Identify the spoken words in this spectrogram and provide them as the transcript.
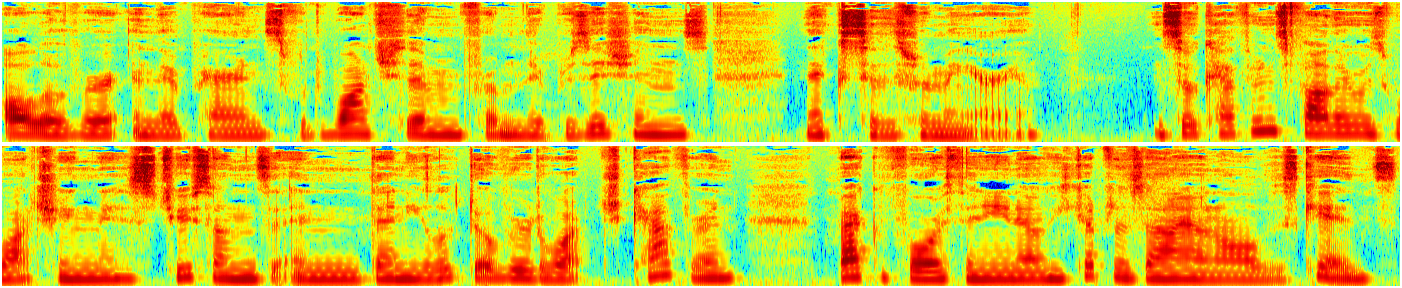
all over, and their parents would watch them from their positions next to the swimming area. And so Catherine's father was watching his two sons, and then he looked over to watch Catherine back and forth, and you know, he kept his eye on all of his kids.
